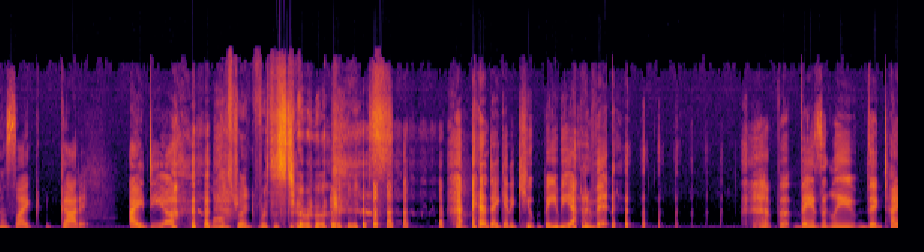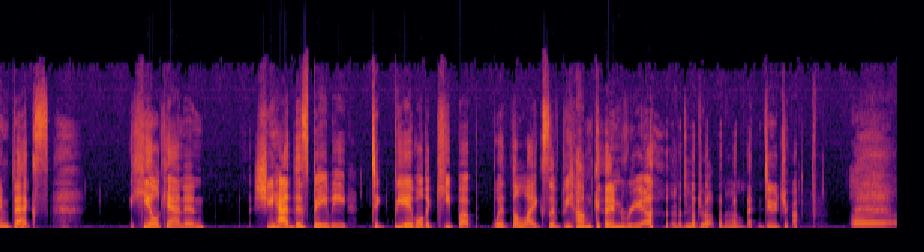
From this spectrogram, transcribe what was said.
I was like, got it. Idea. Mom strength versus steroids. and I get a cute baby out of it. but basically, big time Beck's heel canon, she had this baby to be able to keep up with the likes of Bianca and Rhea. and Doudrop now. Doudrop. Uh,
